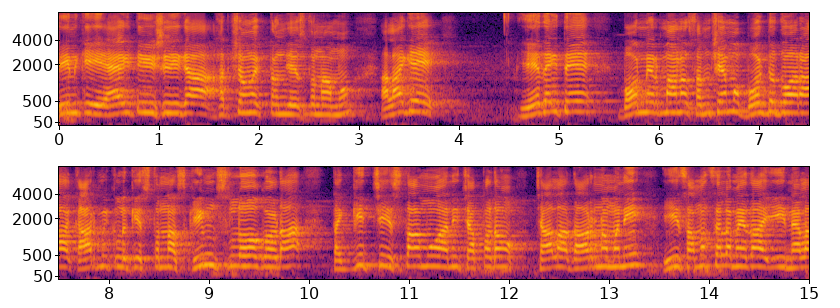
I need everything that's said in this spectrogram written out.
దీనికి ఏఐటియుసిగా హర్షం వ్యక్తం చేస్తున్నాము. అలాగే ఏదైతే భవన నిర్మాణ సంక్షేమ బోర్డు ద్వారా కార్మికులకు ఇస్తున్న స్కీమ్స్లో కూడా తగ్గించి ఇస్తాము అని చెప్పడం చాలా దారుణమని ఈ సమస్యల మీద ఈ నెల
